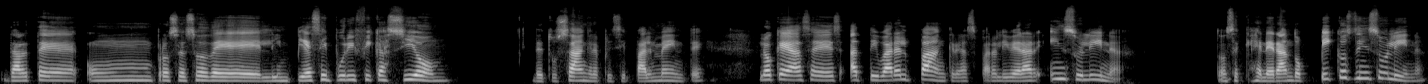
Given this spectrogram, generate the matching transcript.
darte un proceso de limpieza y purificación de tu sangre principalmente, lo que hace es activar el páncreas para liberar insulina. Entonces, generando picos de insulina.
